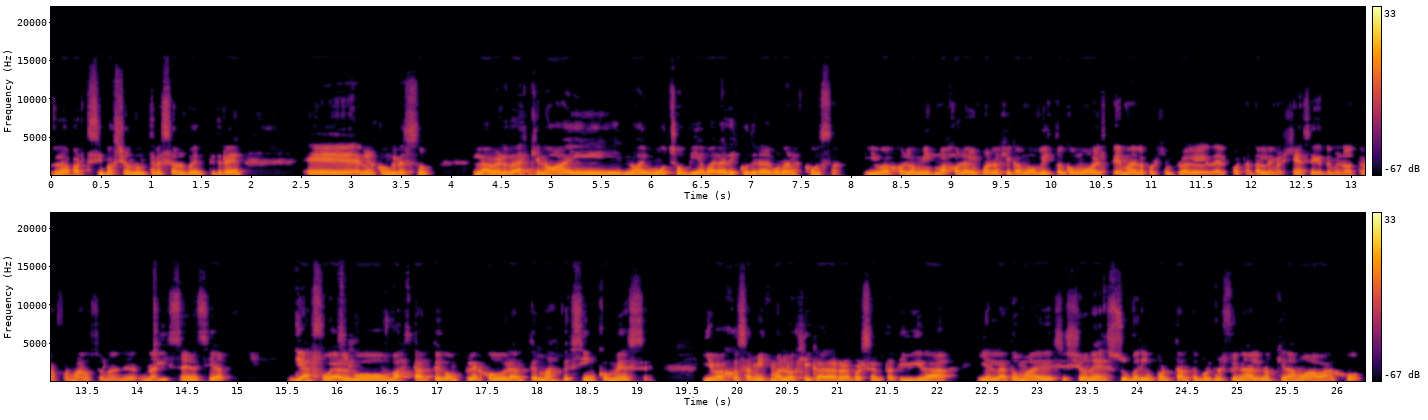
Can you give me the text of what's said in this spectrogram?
la, participación de un 13 al 23 eh, en el Congreso, la verdad es que no hay, no hay mucho pie para discutir algunas de las cosas. Y bajo, lo mismo, bajo la misma lógica hemos visto como el tema, de, por ejemplo, el, del postnatal de emergencia, que terminó transformándose en una, una licencia, ya fue algo bastante complejo durante más de cinco meses. Y bajo esa misma lógica, la representatividad y en la toma de decisiones es súper importante porque al final nos quedamos abajo.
